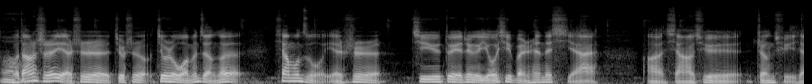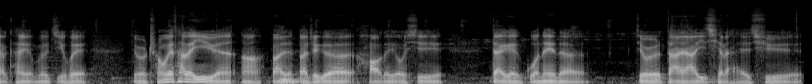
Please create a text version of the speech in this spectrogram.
啊我当时也是，就是就是我们整个项目组也是基于对这个游戏本身的喜爱啊，想要去争取一下，看有没有机会，就是成为他的一员啊，把嗯把这个好的游戏带给国内的，就是大家一起来去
